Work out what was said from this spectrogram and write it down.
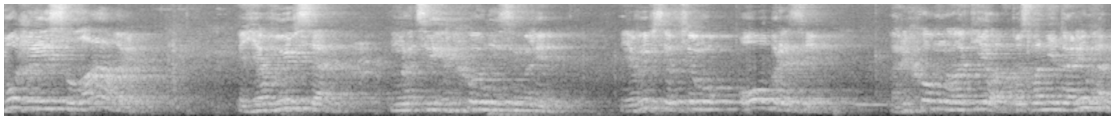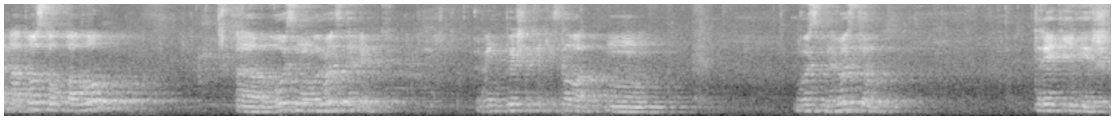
Божої слави, явився на цій гріховній землі, явився в цьому образі гріховного тіла. В посланні до Римлян апостол Павло е, в восьмому розділі він пише такі слова. М, Восьмий розділ, третій вірш.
